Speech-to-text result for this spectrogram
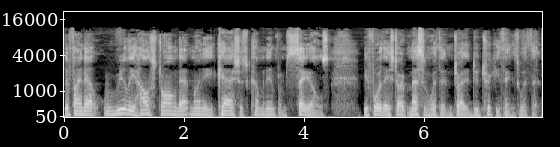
to find out really how strong that money, cash is coming in from sales before they start messing with it and try to do tricky things with it.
